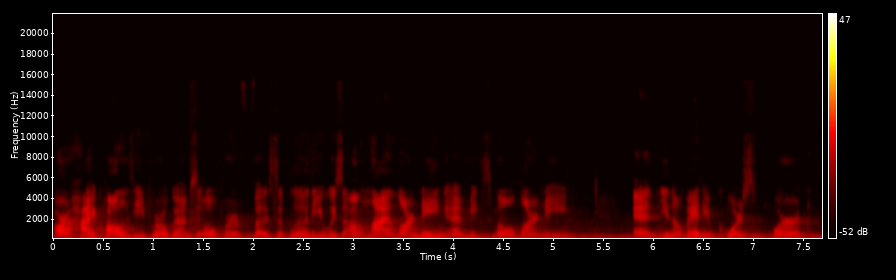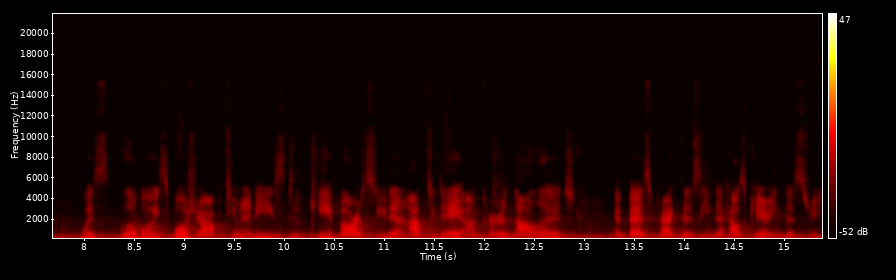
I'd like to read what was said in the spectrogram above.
Our high quality programs offer flexibility with online learning and mixed mode learning, and innovative coursework with global exposure opportunities to keep our students up to date on current knowledge and best practice in the healthcare industry.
